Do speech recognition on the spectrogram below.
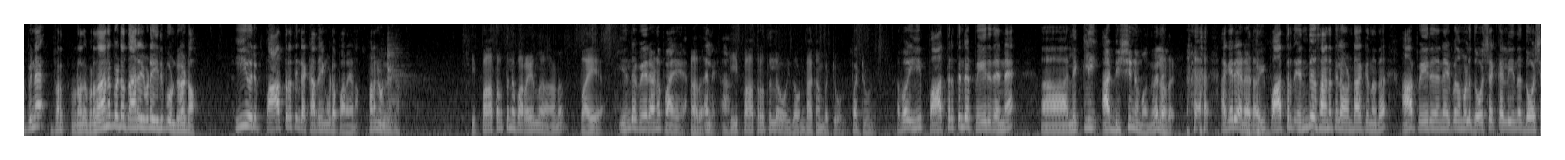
പിന്നെ പ്ര- പ്ര- പ്രധാനപ്പെട്ട താരം ഇവിടെ ഇരിപ്പുണ്ട് കേട്ടോ. ഈ ഒരു പാത്രത്തിന്റെ കഥയും കൂടെ പറയണം. പറഞ്ഞോളൂ കേട്ടോ. ഈ പാത്രത്തിന് പറയുന്നതാണ് പയ ഇതിന്റെ പേരാണ് പയ അതെ. അല്ലേ? ഈ പാത്രത്തിലോ ഇത് ഉണ്ടാക്കാൻ പറ്റുള്ളൂ. പറ്റുള്ളൂ. അപ്പോൾ ഈ പാത്രത്തിന്റെ പേര് തന്നെ ലക്ലി ആ ഡിഷിനും വന്നു അല്ലേ? അങ്ങനെയാണ് കേട്ടോ. ഈ പാത്ര എന്ത് സാധനത്തിലാണ് ഉണ്ടാക്കുന്നത്? ആ പേര് തന്നെ ഇപ്പൊ നമ്മൾ ദോശക്കല്ലിൽ നിന്ന് ദോശ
